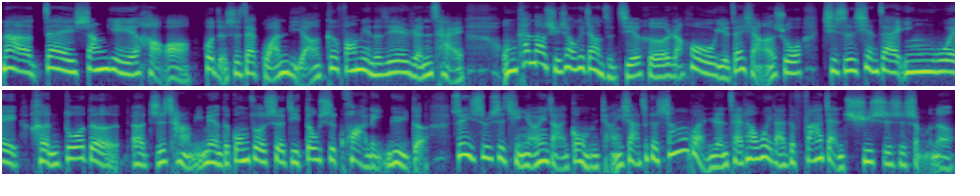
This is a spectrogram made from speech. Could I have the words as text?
那在商业也好啊，或者是在管理啊各方面的这些人才，我们看到学校会这样子结合，然后也在想啊说，其实现在因为很多的呃职场里面的工作设计都是跨领域的，所以是不是请杨院长跟我们讲一下这个商管人才它未来的发展趋势是什么呢？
